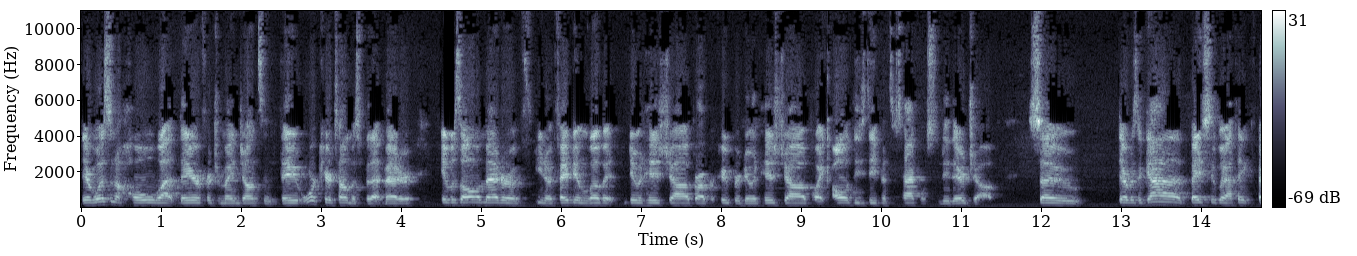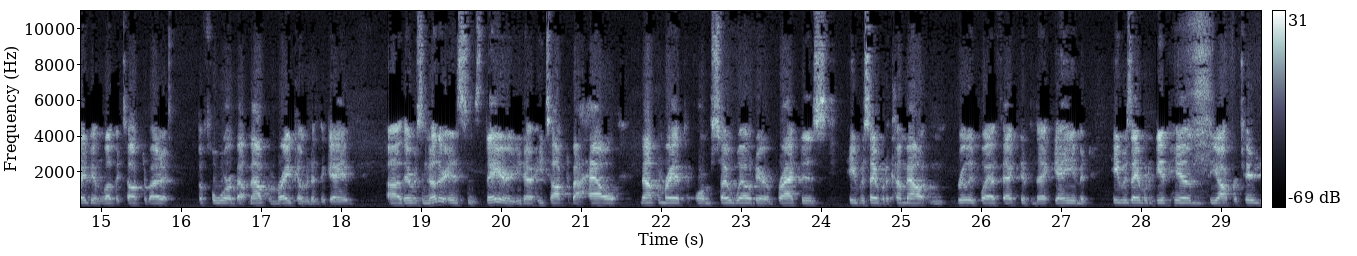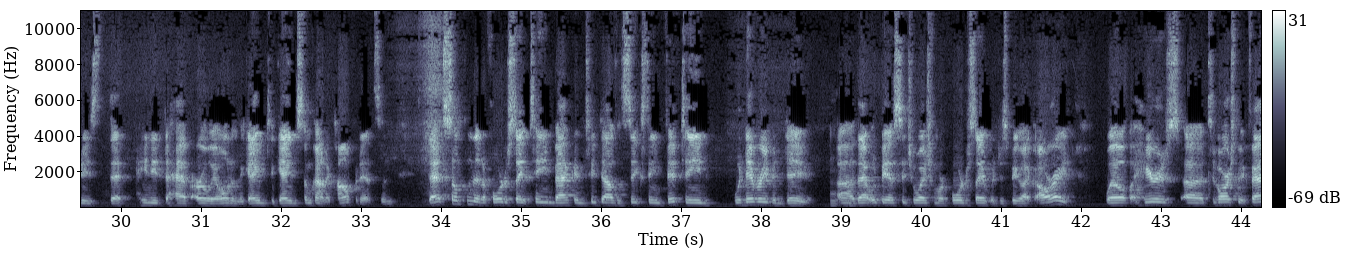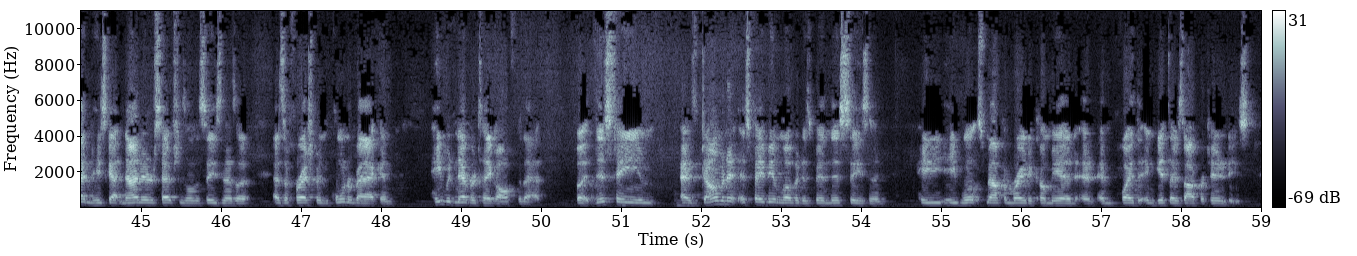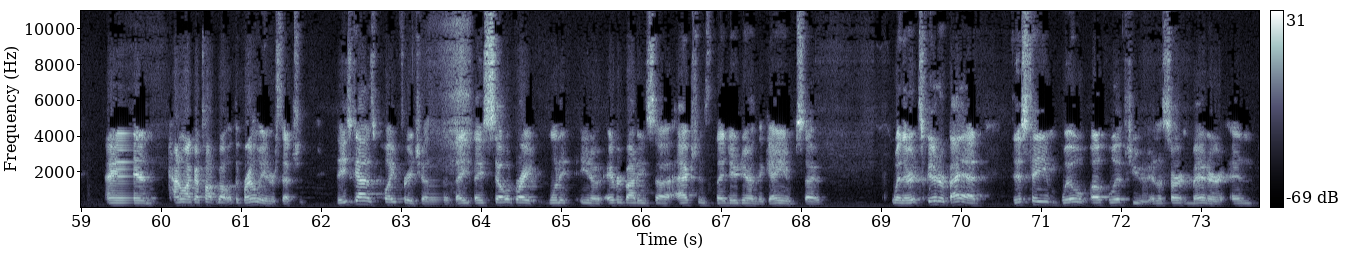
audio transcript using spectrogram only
there wasn't a whole lot there for Jermaine Johnson they, or Keir Thomas for that matter. It was all a matter of you know Fabian Lovett doing his job, Robert Cooper doing his job, like all of these defensive tackles to do their job. So there was a guy, basically, I think Fabian Lovett talked about it before about Malcolm Ray coming in the game. Uh, there was another instance there, you know, he talked about how Malcolm Ray had performed so well during practice. He was able to come out and really play effective in that game, and he was able to give him the opportunities that he needed to have early on in the game to gain some kind of confidence. And that's something that a Florida State team back in 2016 15 would never even do. Uh, that would be a situation where Florida State would just be like, all right, well, here's uh, Tarvarus McFadden. He's got nine interceptions on the season as a as a freshman cornerback, and he would never take off for that. But this team, as dominant as Fabian Lovett has been this season, he, he wants Malcolm Ray to come in and, and play the, and get those opportunities. And kind of like I talked about with the Brownlee interception, these guys play for each other. They they celebrate one you know everybody's uh, actions that they do during the game. So whether it's good or bad, this team will uplift you in a certain manner. And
